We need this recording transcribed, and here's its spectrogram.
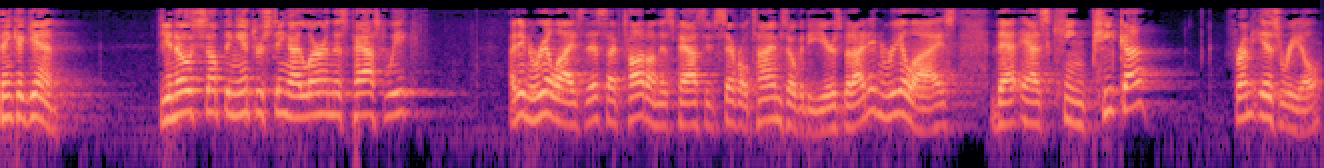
Think again. Do you know something interesting I learned this past week? I didn't realize this. I've taught on this passage several times over the years, but I didn't realize that as King Pekah from Israel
